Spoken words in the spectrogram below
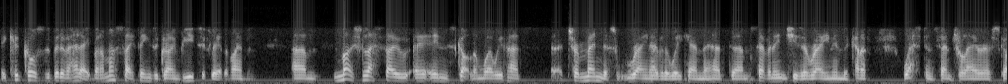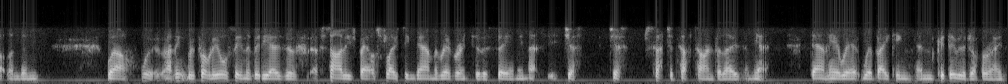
it could cause us a bit of a headache. But I must say things are growing beautifully at the moment. Um, much less so in Scotland where we've had uh, tremendous rain over the weekend. They had um, seven inches of rain in the kind of western central area of Scotland and well, I think we've probably all seen the videos of, of silage bales floating down the river into the sea. I mean, that's it's just just such a tough time for those, and yet down here we're we're baking and could do with a drop of rain.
